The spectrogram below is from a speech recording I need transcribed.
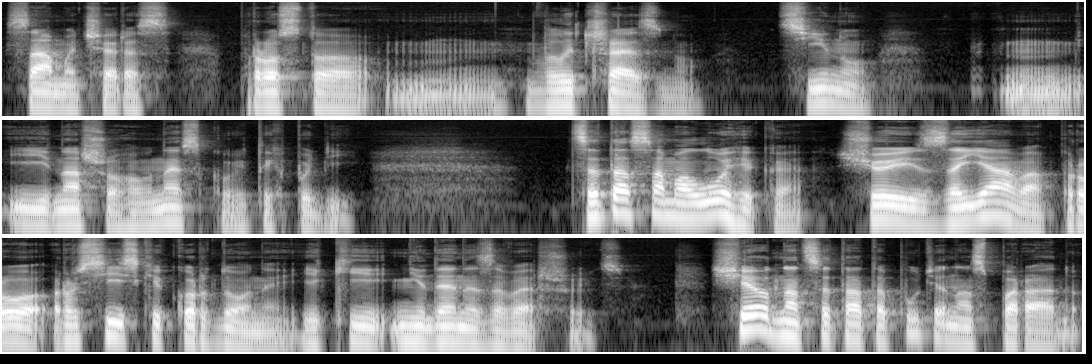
саме через просто величезну ціну і нашого внеску, і тих подій. Це та сама логіка, що і заява про російські кордони, які ніде не завершуються. Ще одна цитата Путіна з параду.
